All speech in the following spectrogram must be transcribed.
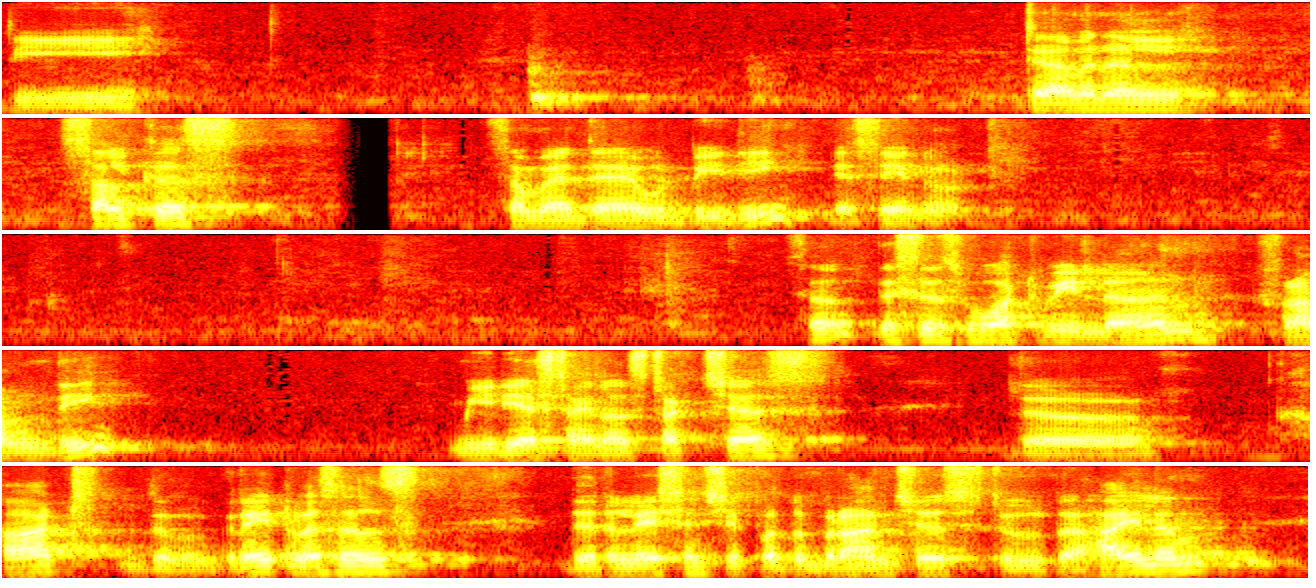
The terminal sulcus. Somewhere there would be the SA node. So this is what we learn from the mediastinal structures, the heart, the great vessels, the relationship of the branches to the hilum,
